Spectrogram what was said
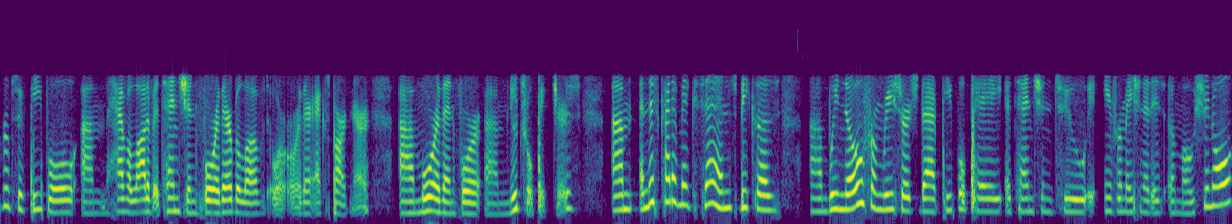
groups of people, um, have a lot of attention for their beloved or, or their ex partner, uh, more than for um, neutral pictures. Um, and this kind of makes sense because um, we know from research that people pay attention to information that is emotional,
